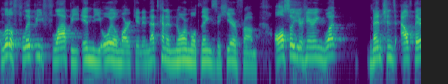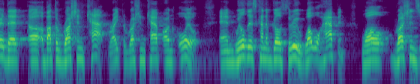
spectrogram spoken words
A little flippy floppy in the oil market. And that's kind of normal things to hear from. Also, you're hearing what? Mentions out there that uh, about the Russian cap, right? The Russian cap on oil. And will this kind of go through? What will happen? Well, Russian's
